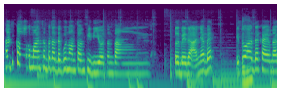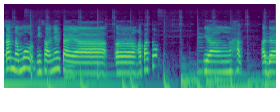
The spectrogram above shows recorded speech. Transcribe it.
Tadi kalau kemarin sempat ada gue nonton video tentang perbedaannya, Bek. Itu Hmm. ada kayak mereka nemu misalnya kayak eh, apa tuh yang ada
